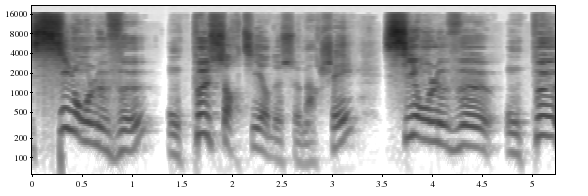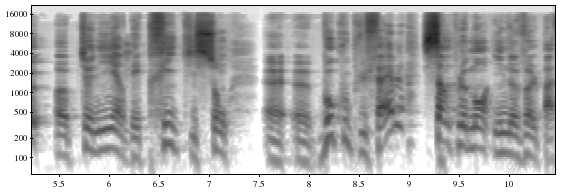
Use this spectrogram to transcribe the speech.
si on le veut, on peut sortir de ce marché. Si on le veut, on peut obtenir des prix qui sont euh, beaucoup plus faibles. Simplement, ils ne veulent pas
